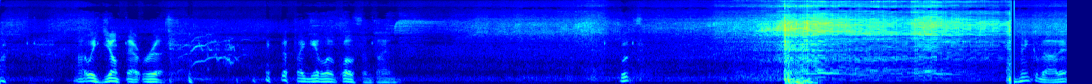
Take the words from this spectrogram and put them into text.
I always jump that root. if I get a little close sometimes. Whoops. Think about it.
